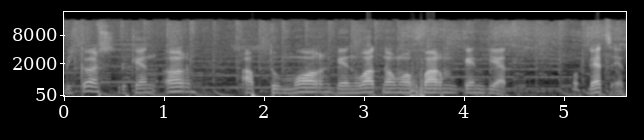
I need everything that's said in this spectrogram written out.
because you can earn up to more than what normal farm can get. Oh, that's it.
